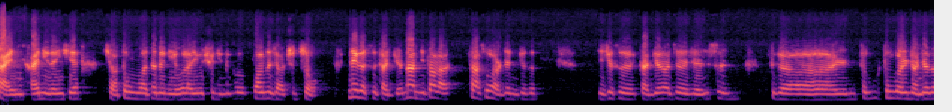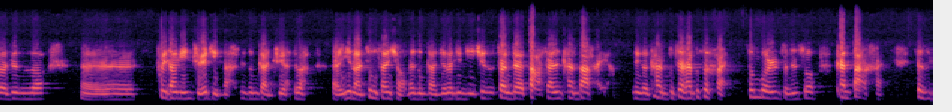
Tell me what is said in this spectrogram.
海海里的一些小动物啊，在那里游来游去，你能够光着脚去走，那个是感觉。那你到了大苏尔镇，你就是你就是感觉到这人是这个中中国人讲叫做就是说呃会当凌绝顶啊那种感觉，对吧？呃一览众山小那种感觉，那就你就是站在大山看大海呀、那个看不这还不是海，中国人只能说看大海，这是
